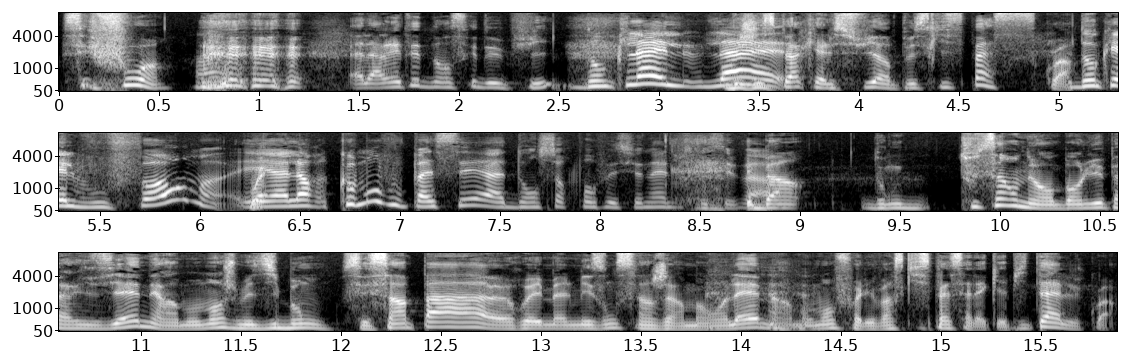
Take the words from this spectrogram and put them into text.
C'est fou. Hein elle a arrêté de danser depuis. Donc là, elle, là elle- j'espère qu'elle suit un peu ce qui se passe quoi. donc elle vous forme. Et Ouais. alors, comment vous passez à danseur professionnel? Parce que c'est Eh pas- ben, donc tout ça, on est en banlieue parisienne et à un moment, je me dis bon, c'est sympa, euh, Rueil Malmaison, Saint-Germain-en-Laye, mais à un moment, il faut aller voir ce qui se passe à la capitale, quoi.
